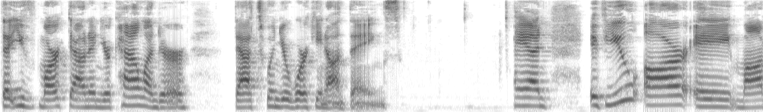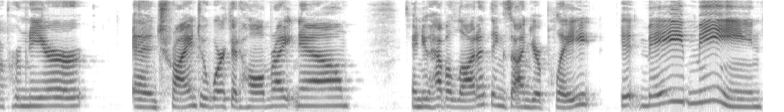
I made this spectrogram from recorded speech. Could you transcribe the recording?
that you've marked down in your calendar that's when you're working on things and if you are a mompreneur and trying to work at home right now, and you have a lot of things on your plate, it may mean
